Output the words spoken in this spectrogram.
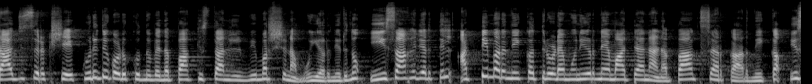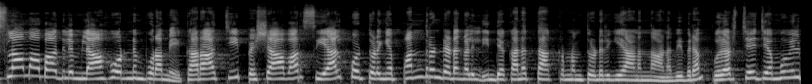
രാജ്യസുരക്ഷയെ കുരുതി കൊടുക്കുന്നുവെന്ന് പാകിസ്ഥാനിൽ വിമർശനം ഉയർന്നിരുന്നു. ഈ സാഹചര്യത്തിൽ അട്ടിമറി നീക്കത്തിലൂടെ മുനീറിനെ മാറ്റാനാണ് പാക് സർക്കാർ നീക്കം. ഇസ്ലാമാബാദിലും ലാഹോറിനും പുറമെ കറാച്ചി പെഷാവർ സിയാൽകോട്ട് തുടങ്ങിയ പന്ത്രണ്ടിടങ്ങളിൽ ഇന്ത്യ കനത്താക്രമണം തുടരുകയാണെന്നാണ് വിവരം. പുലർച്ചെ ജമ്മുവിൽ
